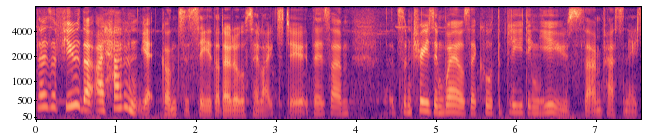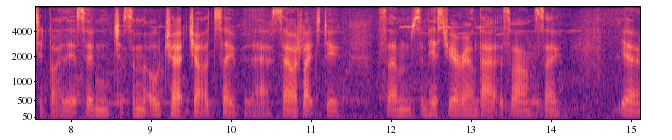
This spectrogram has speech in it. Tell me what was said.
There's a few that I haven't yet gone to see that I'd also like to do. There's um, some trees in Wales, they're called the bleeding yews that I'm fascinated by. There's some old churchyards over there, so I'd like to do some, some history around that as well. So, yeah.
